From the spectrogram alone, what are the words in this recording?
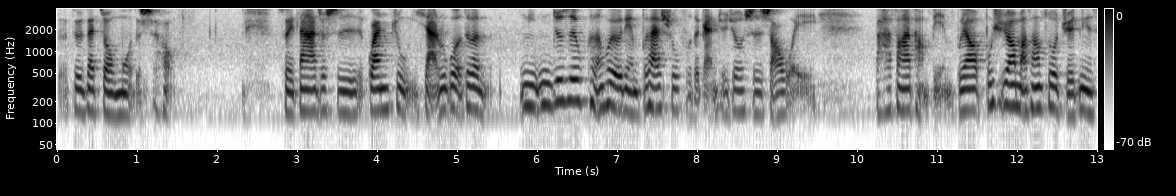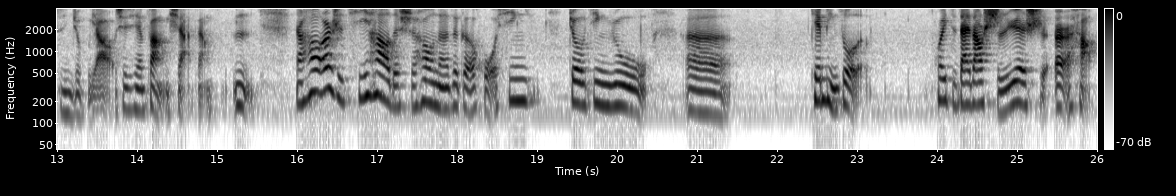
的。就是在周末的时候，所以大家就是关注一下。如果这个你你就是可能会有点不太舒服的感觉，就是稍微把它放在旁边，不要不需要马上做决定的事情就不要，先先放一下这样子。嗯，然后二十七号的时候呢，这个火星。就进入呃天秤座了，会一直待到十月十二号。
